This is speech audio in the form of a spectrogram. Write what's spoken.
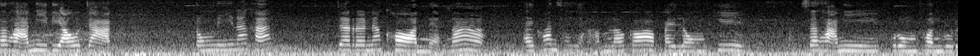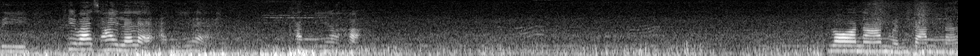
สถานีเดียวจากตรงนี้นะคะ เจริญนครเนี่ยหน้า ไอคอนสยามแล้วก็ไปลงที่สถานีกรุงธนบุรีที่ว่าใช่แล้วแหละ อันนี้แหละ คันนี้แหละค่ะ รอนานเหมือนกันนะ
